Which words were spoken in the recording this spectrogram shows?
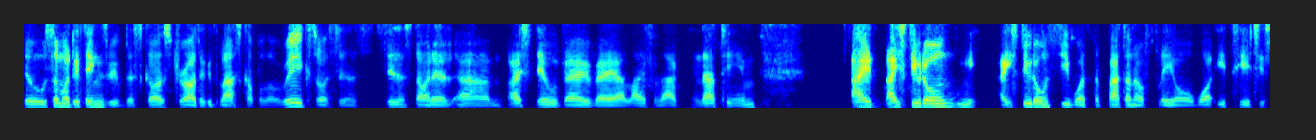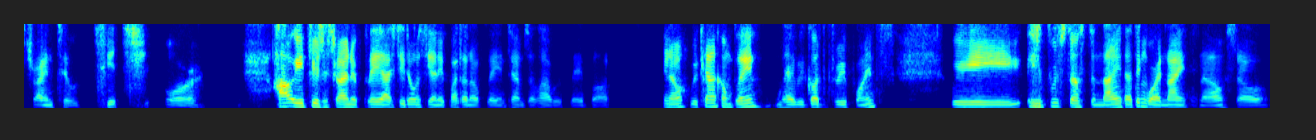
though some of the things we've discussed throughout the last couple of weeks or since season started um, are still very, very alive in that in that team. I I still don't I still don't see what the pattern of play or what ETH is trying to teach or how ETH is trying to play. I still don't see any pattern of play in terms of how we play. But you know, we can't complain. We got the three points. We he pushed us to ninth. I think we're ninth now. So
